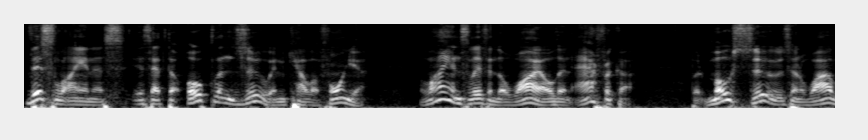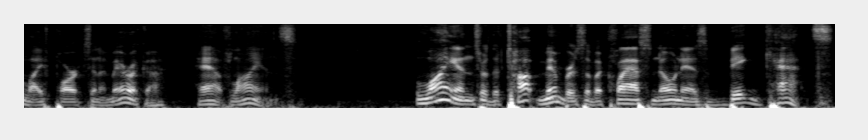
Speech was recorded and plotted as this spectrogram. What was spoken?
This lioness is at the Oakland Zoo in California. Lions live in the wild in Africa, but most zoos and wildlife parks in America have lions. Lions are the top members of a class known as big cats.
